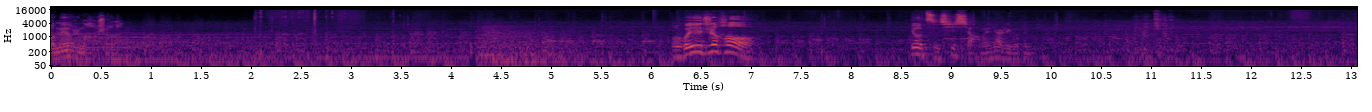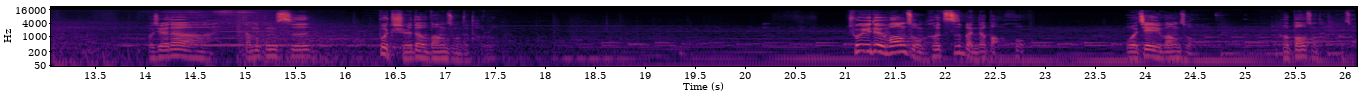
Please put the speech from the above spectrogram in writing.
我没有什么好说的。我回去之后又仔细想了一下这个问题，我觉得咱们公司不值得汪总的投入。出于对汪总和资本的保护，我建议汪总和包总谈合作。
